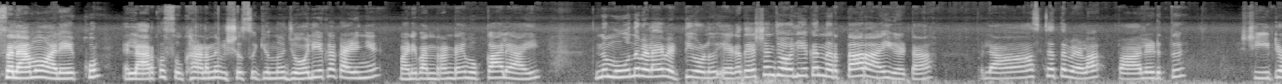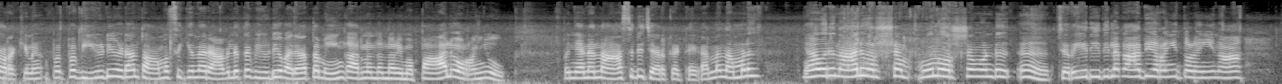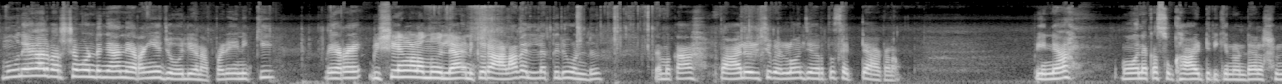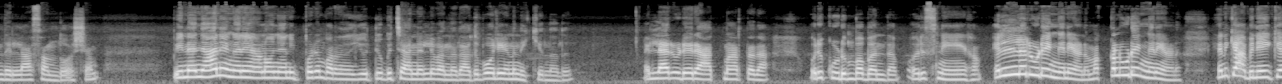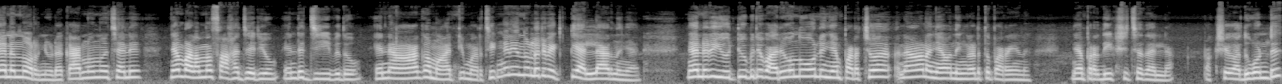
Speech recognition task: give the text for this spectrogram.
അസ്സലാമു അലൈക്കും. എല്ലാവർക്കും സുഖമാണെന്ന് വിശ്വസിക്കുന്നു. ജോലിയൊക്കെ കഴിഞ്ഞ് മണി പന്ത്രണ്ട് മുക്കാലായി. ഇന്ന് മൂന്ന് വിളയെ വെട്ടിയുള്ളൂ. ഏകദേശം ജോലിയൊക്കെ നിർത്താറായി കേട്ടാ. ലാസ്റ്റത്തെ വിള പാലെടുത്ത് ഷീറ്റ് ഉറയ്ക്കണം. അപ്പോൾ ഇപ്പോൾ വീഡിയോ ഇടാൻ താമസിക്കുന്ന രാവിലത്തെ വീഡിയോ വരാത്ത മെയിൻ കാരണം എന്താണെന്ന് പറയുമ്പോൾ പാൽ ഉറഞ്ഞു പോകും അപ്പം ഞാൻ അന്ന് ആസിഡ് ചേർക്കട്ടെ. കാരണം നമ്മൾ ഞാൻ ഒരു നാല് വർഷം മൂന്ന് വർഷം കൊണ്ട് ചെറിയ രീതിയിലൊക്കെ ആദ്യം ഇറങ്ങി തുടങ്ങി. നാ മൂന്നേകാൽ വർഷം കൊണ്ട് ഞാൻ ഇറങ്ങിയ ജോലിയാണ്. അപ്പോഴേ എനിക്ക് വേറെ വിഷയങ്ങളൊന്നുമില്ല. എനിക്കൊരു അളവെല്ലാത്തിലും ഉണ്ട്. നമുക്ക് ആ പാലൊഴിച്ച് വെള്ളവും ചേർത്ത് സെറ്റാക്കണം. പിന്നെ മോനൊക്കെ സുഖമായിട്ടിരിക്കുന്നുണ്ട്. അലഹമില്ല സന്തോഷം. പിന്നെ ഞാൻ എങ്ങനെയാണോ ഞാൻ ഇപ്പോഴും പറഞ്ഞത് യൂട്യൂബ് ചാനലിൽ വന്നത് അതുപോലെയാണ് നിൽക്കുന്നത്. എല്ലാവരുടെ ഒരു ആത്മാർത്ഥത ഒരു കുടുംബ ബന്ധം ഒരു സ്നേഹം. എല്ലാവരുടെ എങ്ങനെയാണ് മക്കളുടെ എങ്ങനെയാണ്? എനിക്ക് അഭിനയിക്കാനെന്ന് പറഞ്ഞൂടെ കാരണം എന്ന് വെച്ചാൽ ഞാൻ വളർന്ന സാഹചര്യവും എന്റെ ജീവിതവും എന്നെ ആകെ മാറ്റിമറിച്ച് ഇങ്ങനെയൊന്നുള്ളൊരു വ്യക്തി അല്ലായിരുന്നു ഞാൻ. ഞാനൊരു യൂട്യൂബിൽ വരുമെന്ന് പോലും ഞാൻ പടച്ചവനാണ് ഞാൻ നിങ്ങളുടെ അടുത്ത് പറയണേ ഞാൻ പ്രതീക്ഷിച്ചതല്ല. പക്ഷേ അതുകൊണ്ട്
